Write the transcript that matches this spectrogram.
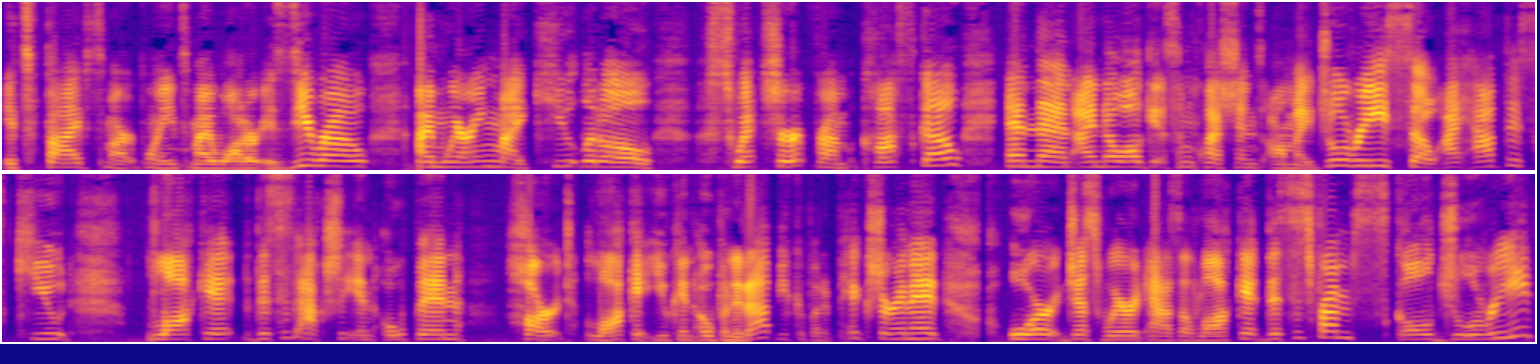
It's five smart points. My water is zero. I'm wearing my cute little sweatshirt from Costco. And then I know I'll get some questions on my jewelry. So I have this cute locket. This is actually an open heart locket. You can open it up, you can put a picture in it, or just wear it as a locket. This is from Skuall Jewelry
